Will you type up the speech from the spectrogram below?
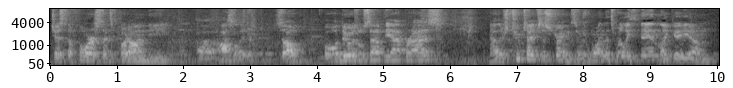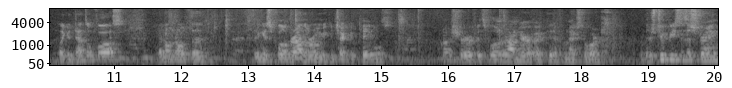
just the force that's put on the uh, oscillator. So what we'll do is we'll set up the apparatus. Now there's two types of strings. There's one that's really thin, like a um, like a dental floss. I don't know if the thing is floating around the room. You can check your tables. I'm not sure if it's floating around here, if I get it from next door. But there's two pieces of string.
